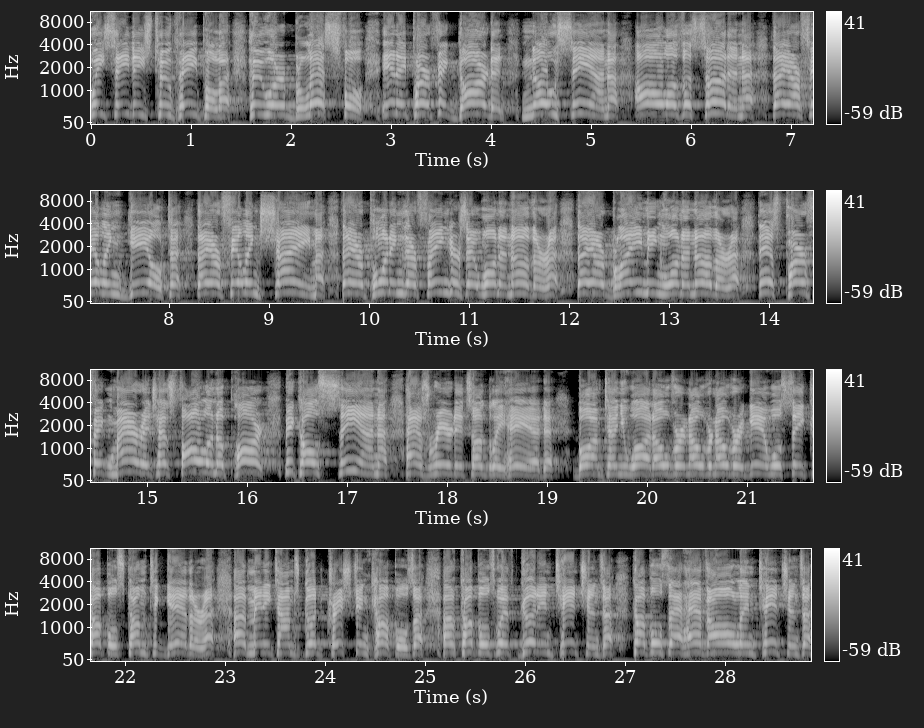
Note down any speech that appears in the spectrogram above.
We see these two people uh, who were blissful in a perfect garden, no sin. All of a sudden, uh, they are feeling guilt, they are feeling shame, they are pointing their fingers at one another, they are blaming one another. This perfect marriage has fallen apart because sin has reared its ugly head. Boy, I'm telling you what what? Over and over and over again, we'll see couples come together, uh, uh, many times good Christian couples, uh, uh couples with good intentions, uh, couples that have all intentions uh,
